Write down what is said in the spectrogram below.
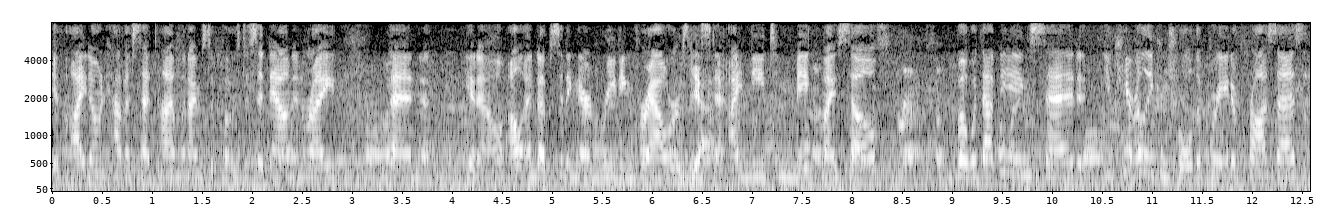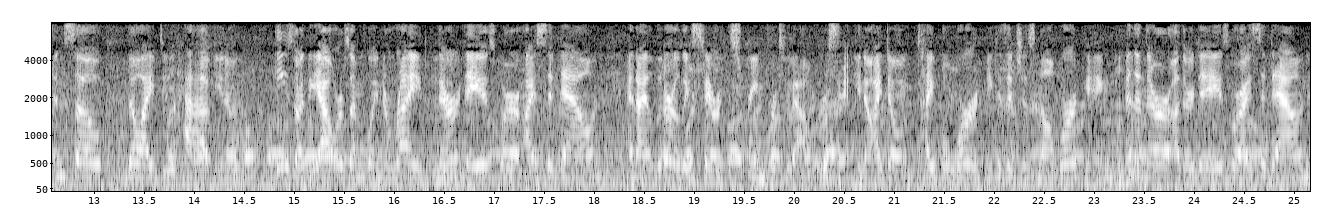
if I don't have a set time when I'm supposed to sit down and write, then you know I'll end up sitting there and reading for hours Yeah. instead. I need to make myself. But with that being said, you can't really control the creative process, and so though I do have, you know, these are the hours I'm going to write. There are mm-hmm. days where I sit down and I literally stare at the screen for two hours. Right. You know, I don't type a word because it's just not working. And then there are other days where I sit down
